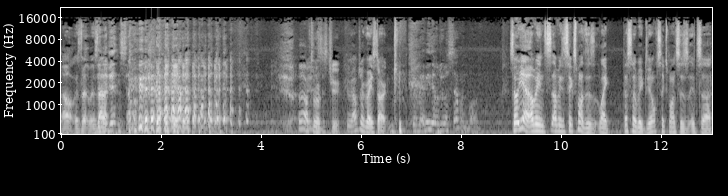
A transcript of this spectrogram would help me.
oh, is that is Then that? you A, didn't celebrate. oh, off, to this a, is true. off to a great start. so maybe they'll do a seven month. so yeah, I mean, s- I mean, six months is like that's no big deal. Six months is it's uh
